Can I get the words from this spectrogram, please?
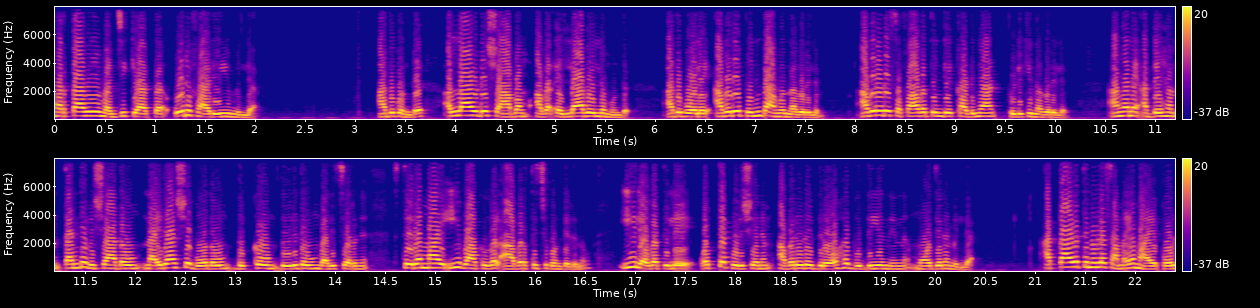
ഭർത്താവിനെ വഞ്ചിക്കാത്ത ഒരു ഭാര്യയുമില്ല. അതുകൊണ്ട് അള്ളാഹുടെ ശാപം അവർ എല്ലാവരിലുമുണ്ട്. അതുപോലെ അവരെ പിന്താങ്ങുന്നവരിലും അവരുടെ സ്വഭാവത്തിന്റെ കടിഞ്ഞാൺ പിടിക്കുന്നവരിലും. അങ്ങനെ അദ്ദേഹം തന്റെ വിഷാദവും നൈരാശ്യബോധവും ദുഃഖവും ദുരിതവും വലിച്ചെറിഞ്ഞ് സ്ഥിരമായി ഈ വാക്കുകൾ ആവർത്തിച്ചു കൊണ്ടിരുന്നു ഈ ലോകത്തിലെ ഒറ്റ പുരുഷനും അവരുടെ ദ്രോഹബുദ്ധിയിൽ നിന്ന് മോചനമില്ല. അത്താഴത്തിനുള്ള സമയമായപ്പോൾ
